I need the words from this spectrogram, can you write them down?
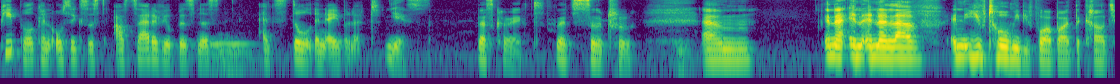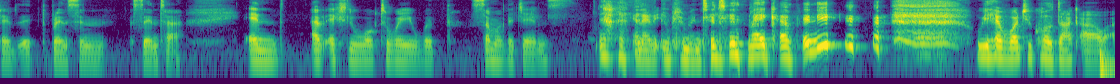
people can also exist outside of your business and still enable it. Yes, that's correct. That's so true. Um, and I and, and I love and you've told me before about the culture at the Branson Center, and I've actually walked away with some of the gems, and I've implemented in my company. we have what you call dark hour.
